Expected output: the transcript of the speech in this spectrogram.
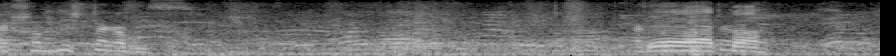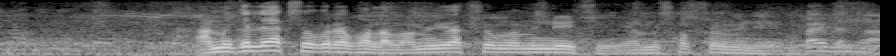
একশো বিশ টাকা পিস আমি খালি একশো করে ফেলাম আমি একশো আমি নিয়েছি আমি সবসময় নিই। না।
